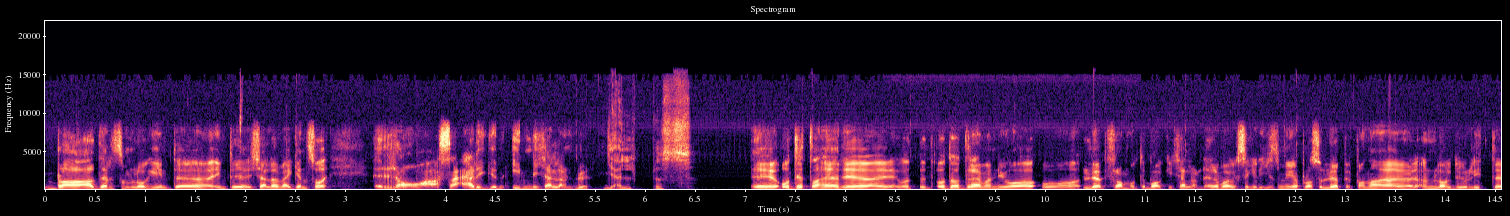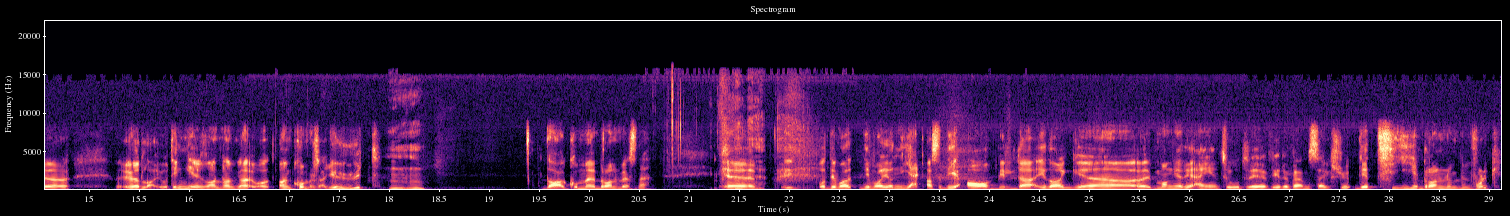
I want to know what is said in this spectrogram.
blader som lå inntil, inntil kjellerveggen. Så rasa elgen inn i kjelleren, du. Hjelpes. Eh, og dette her, eh, og, og da drev han jo og, og løp fram og tilbake i kjelleren. Det var jo sikkert ikke så mye plass å løpe på. Han, eh, han lagde jo litt Ødela jo ting. Han, han, han kommer seg jo ut. Da kommer brannvesenet. Eh, og det var, de var jo en gjeng Altså, de er avbilda i dag. Eh, mange er de? Én, to, tre, fire, fem, seks, sju Det er ti brannfolk.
